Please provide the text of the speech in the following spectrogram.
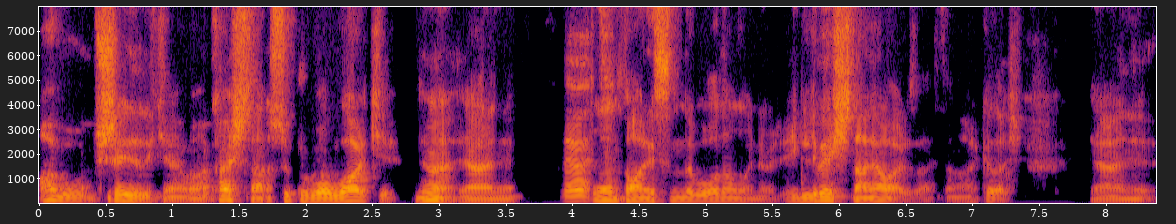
Abi o şey dedik yani "Ulan kaç tane Super Bowl var ki değil mi? Yani Evet. 10 tanesinde bu adam oynuyor. 55 tane var zaten arkadaş. Yani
